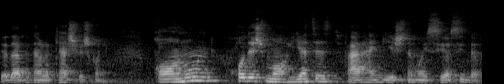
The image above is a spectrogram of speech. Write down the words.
یا در کشفش کنیم. قانون خودش ماهیت فرهنگی اجتماعی سیاسی داره.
